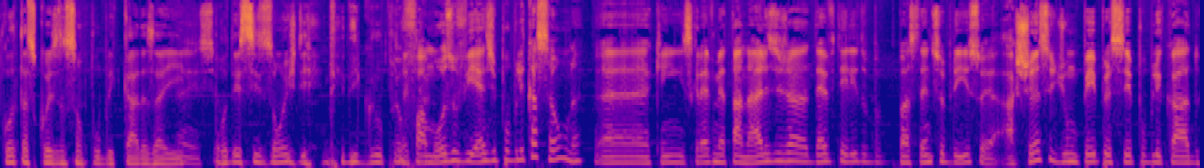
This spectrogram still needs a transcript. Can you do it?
quantas coisas são publicadas aí é por decisões de, de, de grupo. É né, o famoso viés de publicação, né? É, quem escreve meta-análise já deve ter lido bastante sobre isso. É, a chance de um paper ser publicado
